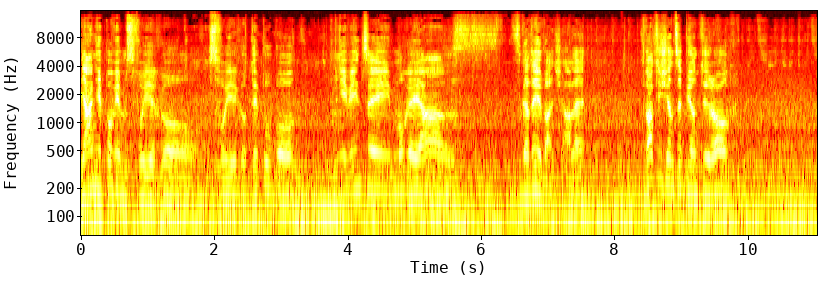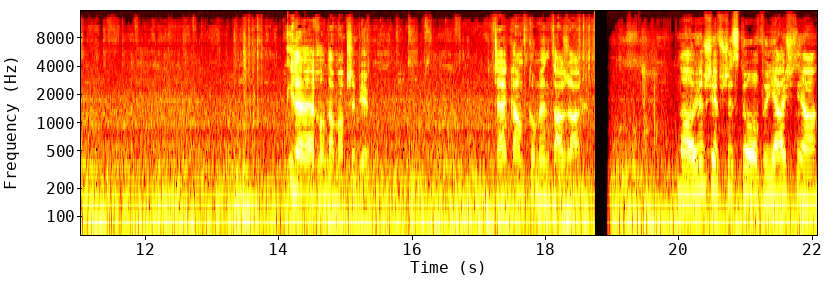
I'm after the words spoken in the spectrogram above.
Ja nie powiem swojego, swojego typu, bo mniej więcej mogę ja zgadywać, ale 2005 rok ile Honda ma przebiegu? Czekam w komentarzach. No, już się wszystko wyjaśnia.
